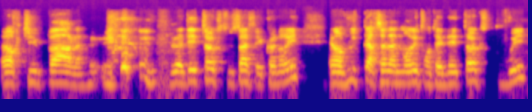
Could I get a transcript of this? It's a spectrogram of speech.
Alors tu parles de la détox, tout ça, c'est conneries. Et en plus, personne n'a demandé ton thé détox. Oui,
